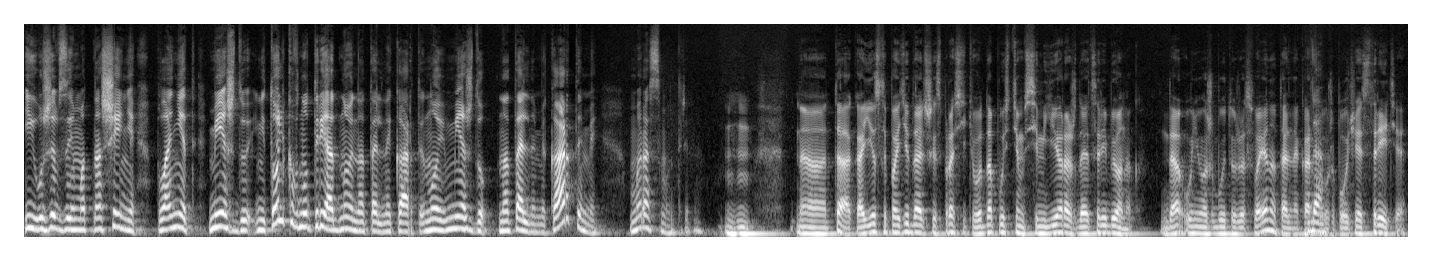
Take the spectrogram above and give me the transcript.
И уже взаимоотношения планет между, не только внутри одной натальной карты, но и между натальными картами мы рассматриваем. Угу. А, так, а если пойти дальше и спросить, вот, допустим, в семье рождается ребенок, да, у него же будет уже своя натальная карта, да. уже получается третья.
